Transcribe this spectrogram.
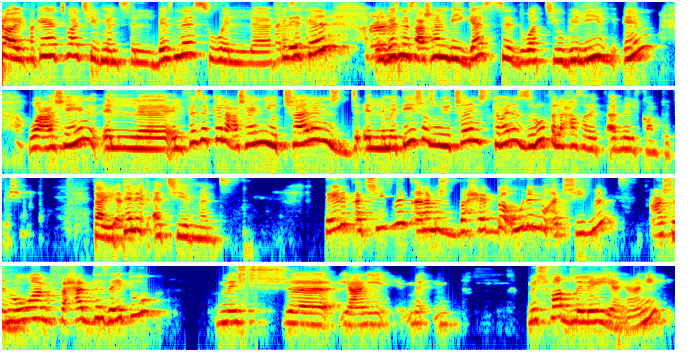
رأيي. فكده two achievements ال business وال physical ال business عشان بيجسد what you believe in وعشان ال physical عشان you challenged ال limitations و you challenged كمان الظروف اللي حصلت قبل ال competition طيب Yes. تالت achievement تالت achievement أنا مش بحب أقول إنه achievement عشان هو في حد ذاته مش يعني مش فضل ليا يعني.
